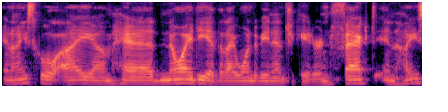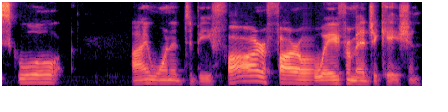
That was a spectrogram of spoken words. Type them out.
in high school, I um, had no idea that I wanted to be an educator. In fact, in high school, I wanted to be far, far away from education.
